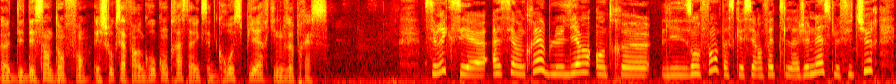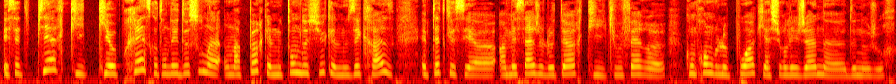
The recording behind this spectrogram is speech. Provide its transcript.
euh, des dessins d'enfants. Et je trouve que ça fait un gros contraste avec cette grosse pierre qui nous oppresse. C'est vrai que c'est euh, assez incroyable le lien entre euh, les enfants, parce que c'est en fait la jeunesse, le futur, et cette pierre qui, qui oppresse, quand on est dessous, on a, on a peur qu'elle nous tombe dessus, qu'elle nous écrase. Et peut-être que c'est un message de l'auteur qui, qui veut faire comprendre le poids qu'il y a sur les jeunes de nos jours.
